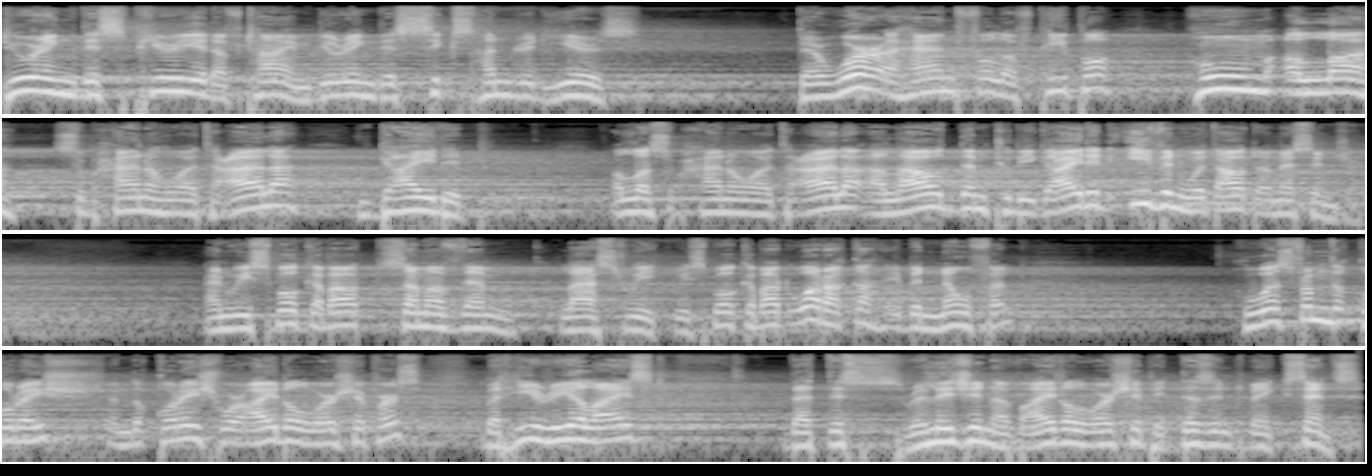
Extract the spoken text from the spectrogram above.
during this period of time, during this 600 years. There were a handful of people whom Allah subhanahu wa ta'ala guided. Allah subhanahu wa ta'ala allowed them to be guided even without a messenger. And we spoke about some of them last week. We spoke about Waraqah ibn Nawfal, who was from the Quraysh, and the Quraysh were idol worshippers, but he realized that this religion of idol worship it doesn't make sense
